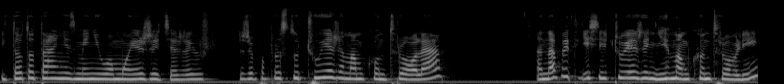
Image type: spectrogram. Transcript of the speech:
I to totalnie zmieniło moje życie, że już, że po prostu czuję, że mam kontrolę, a nawet jeśli czuję, że nie mam kontroli,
